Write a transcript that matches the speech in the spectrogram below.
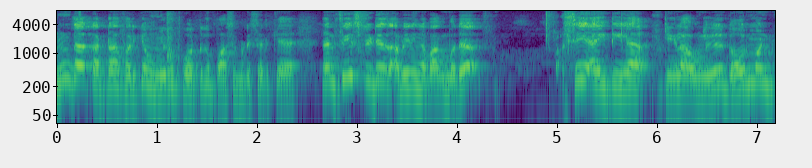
இந்த கட் ஆஃப் வரைக்கும் உங்களுக்கு போகிறதுக்கு பாசிபிலிட்டிஸ் இருக்குது தென் ஃபீஸ் டீட்டெயில்ஸ் அப்படின்னு நீங்கள் பார்க்கும்போது சிஐடியில் ஓகேங்களா உங்களுக்கு கவர்மெண்ட்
